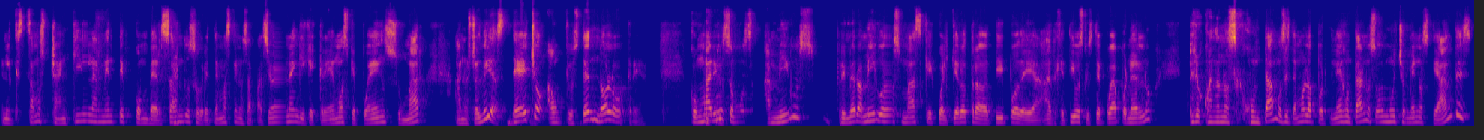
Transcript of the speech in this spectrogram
en el que estamos tranquilamente conversando sobre temas que nos apasionan y que creemos que pueden sumar a nuestras vidas. De hecho, aunque usted no lo crea, con Mario somos amigos, primero amigos más que cualquier otro tipo de adjetivos que usted pueda ponerlo, pero cuando nos juntamos y tenemos la oportunidad de juntarnos, son mucho menos que antes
